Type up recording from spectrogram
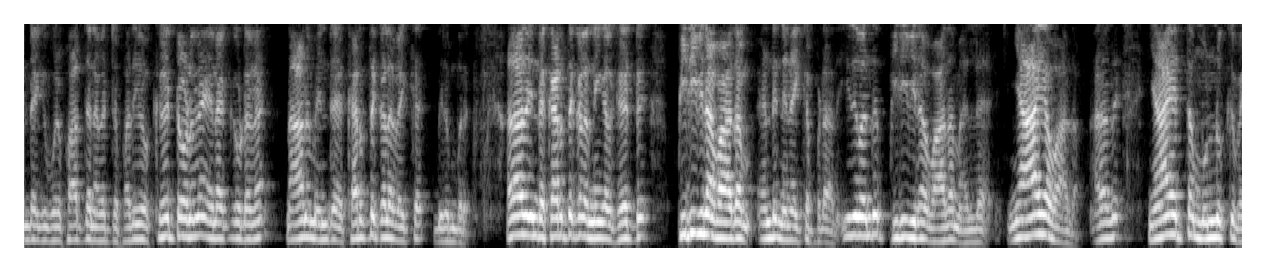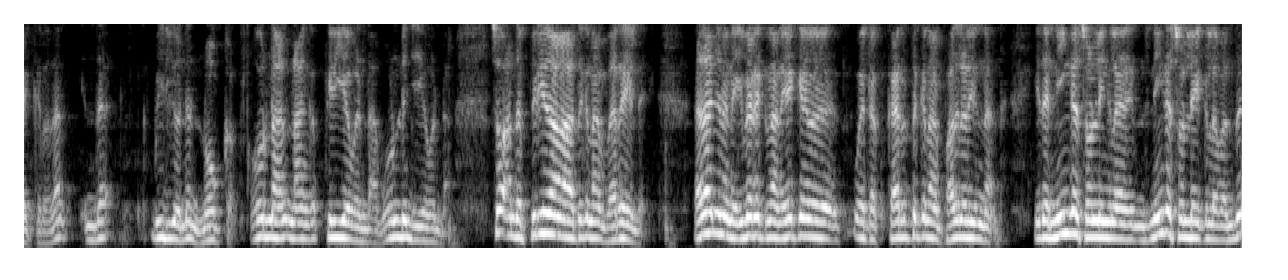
இன்றைக்கு பார்த்தேன் அவற்றை பதிவை கேட்ட உடனே எனக்கு உடனே நானும் இந்த கருத்துக்களை வைக்க விரும்புகிறேன் அதாவது இந்த கருத்துக்களை நீங்கள் கேட்டு பிரிவினவாதம் என்று நினைக்கப்படாது. இது வந்து பிரிவினவாதம் அல்ல நியாயவாதம். அதாவது நியாயத்தை முன்னுக்கு வைக்கிறது தான் இந்த வீடியோன்ற நோக்கம். ஒரு நாள் நாங்கள் பிரிய வேண்டாம் ஒன்றும் செய்ய வேண்டாம். ஸோ அந்த பிரிவினவாதத்துக்கு நான் வரையில்லை அதான் நான் இவருக்கு நான் ஏற்கனவே கருத்துக்கு நான் பதிலளினேன். இதை நீங்கள் சொன்னீங்களே நீங்கள் சொல்லிக்கல வந்து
